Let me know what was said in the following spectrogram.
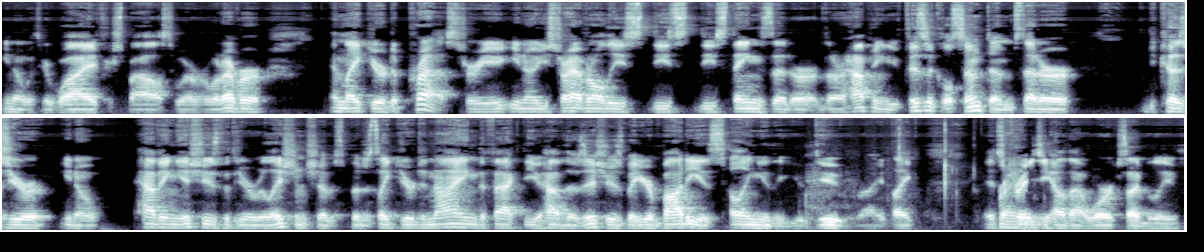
you know, with your wife, your spouse, whoever, whatever. And like you're depressed, or you, you know, you start having all these these these things that are that are happening, you physical symptoms that are because you're you know having issues with your relationships, but it's like you're denying the fact that you have those issues, but your body is telling you that you do, right? Like it's right. crazy how that works, I believe.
